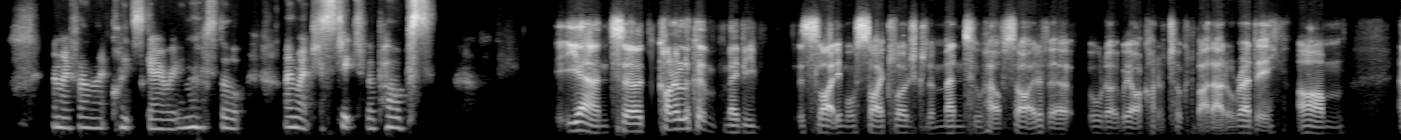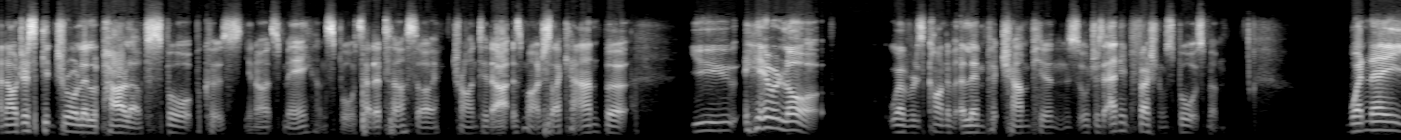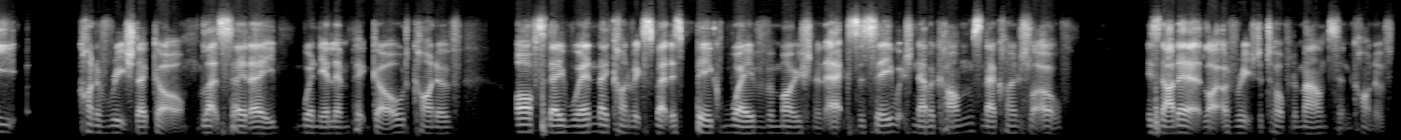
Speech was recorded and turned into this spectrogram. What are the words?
And I found that quite scary. And I thought I might just stick to the pubs. Yeah, and to kind of look at maybe a slightly more psychological and mental health side of it, although we are kind of talking about that already. Um, and I'll just get, draw a little parallel to sport because you know it's me and sports editor, so I try and do that as much as I can. But you hear a lot, whether it's kind of Olympic champions or just any professional sportsman, when they kind of reach their goal, let's say they win the Olympic gold, kind of after they win, they kind of expect this big wave of emotion and ecstasy, which never comes. And they're kind of just like, oh, is that it? Like, I've reached the top of the mountain, kind of,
